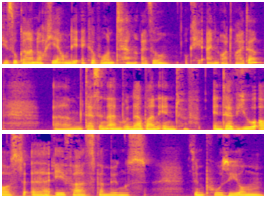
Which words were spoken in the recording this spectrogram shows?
die sogar noch hier um die Ecke wohnt, also okay, einen Ort weiter, ähm, das in einem wunderbaren Interview aus äh, Evas Vermögenssymposium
